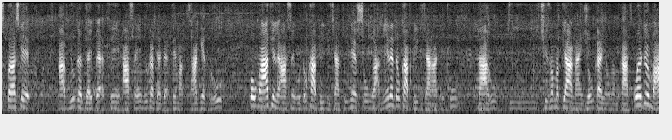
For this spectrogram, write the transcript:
Spurs ကအာမျိုးကပြိုင်ဘက်အသင်း Arsenal မျိုးကပြိုင်ဘက်အသင်းမှာကစားခဲ့သလို ပုံမှန်အဖြစ်လည်း Arsenal ကိုဒုက္ခပေးနေကြသူနဲ့ဆုံးကအမြဲတမ်းဒုက္ခပေးနေကြတာဒီအခုဒါအခုဒီခြေစွမ်းမပြနိုင်ရုံးကန်ရုံးကမကပွဲအတွင်းမှာ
